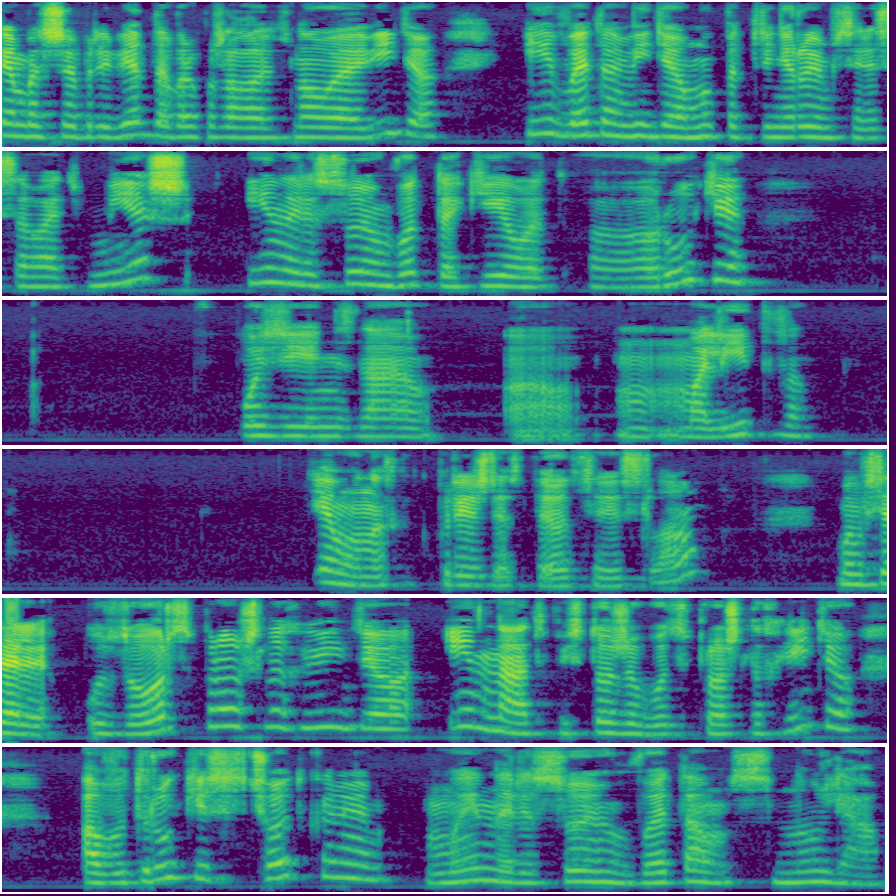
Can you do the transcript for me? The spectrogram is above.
Всем большой привет, добро пожаловать в новое видео. И в этом видео мы потренируемся рисовать меж и нарисуем вот такие вот э, руки в позе, я не знаю, э, молитвы. Тема у нас, как прежде, остается ислам. Мы взяли узор с прошлых видео и надпись тоже будет с прошлых видео. А вот руки с четками мы нарисуем в этом с нуля.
